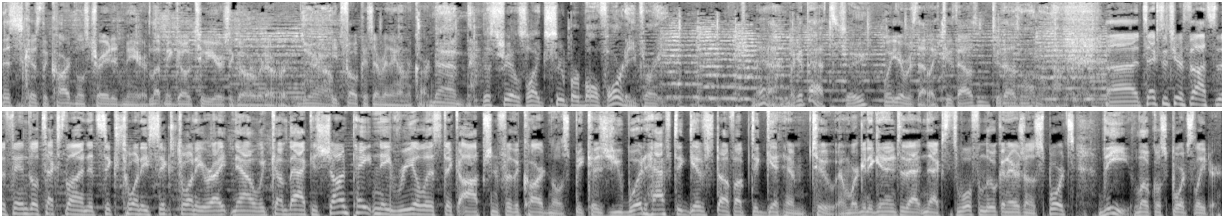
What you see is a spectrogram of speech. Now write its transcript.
"This is because the Cardinals traded me or let me go two years ago or whatever." Yeah. He'd focus everything on the Cardinals. Man, this feels like Super Bowl 43. Yeah, look at that. See? What year was that? Like 2000? 2000? Uh, text us your thoughts to the FanDuel text line at 620, 620 right now. We come back. Is Sean Payton a realistic option for the Cardinals? Because you would have to give stuff up to get him, too. And we're going to get into that next. It's Wolf and Luke on Arizona Sports, the local sports leader.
